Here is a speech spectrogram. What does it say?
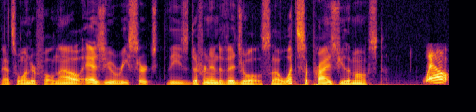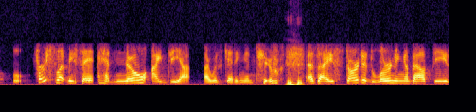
That's wonderful. Now, as you researched these different individuals, uh, what surprised you the most? Well, first, let me say I had no idea I was getting into. As I started learning about these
